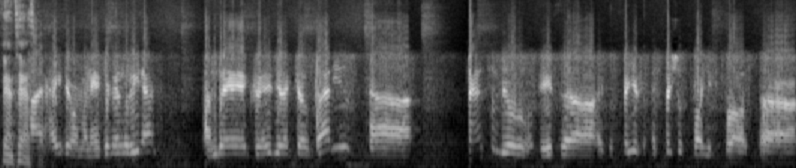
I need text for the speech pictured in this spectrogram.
Fantastic. Hi, how you doing? My name is Yamil Medina. I'm the creative director of Gladius. Uh, Fantomville is, uh, is a, special, a special project for us. Uh,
